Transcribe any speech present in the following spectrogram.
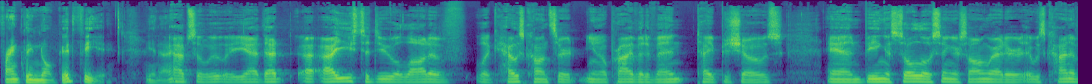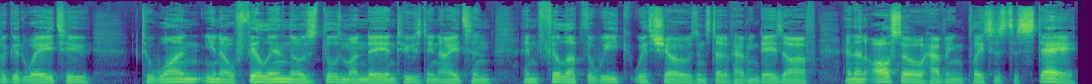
frankly not good for you you know absolutely yeah that i used to do a lot of like house concert you know private event type of shows and being a solo singer songwriter it was kind of a good way to to one you know fill in those those monday and tuesday nights and and fill up the week with shows instead of having days off and then also having places to stay.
